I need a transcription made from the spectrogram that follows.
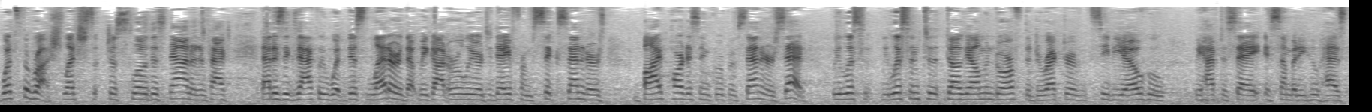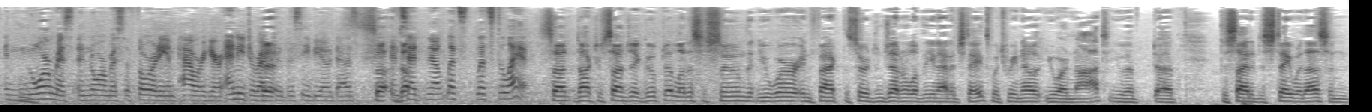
what's the rush? Let's just slow this down. And in fact, that is exactly what this letter that we got earlier today from six senators, bipartisan group of senators, said. We, listen, we listened to Doug Elmendorf, the director of CBO, who we have to say, is somebody who has enormous, enormous authority and power here. Any director of the CBO does, so, and said, no, let's let's delay it. So, Dr. Sanjay Gupta, let us assume that you were, in fact, the Surgeon General of the United States, which we know you are not. You have. Uh, decided to stay with us and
